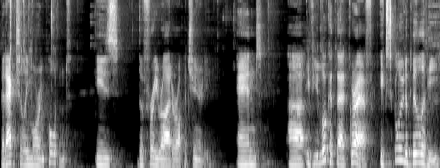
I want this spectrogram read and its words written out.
but actually more important, is the free rider opportunity. And uh, if you look at that graph, excludability,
